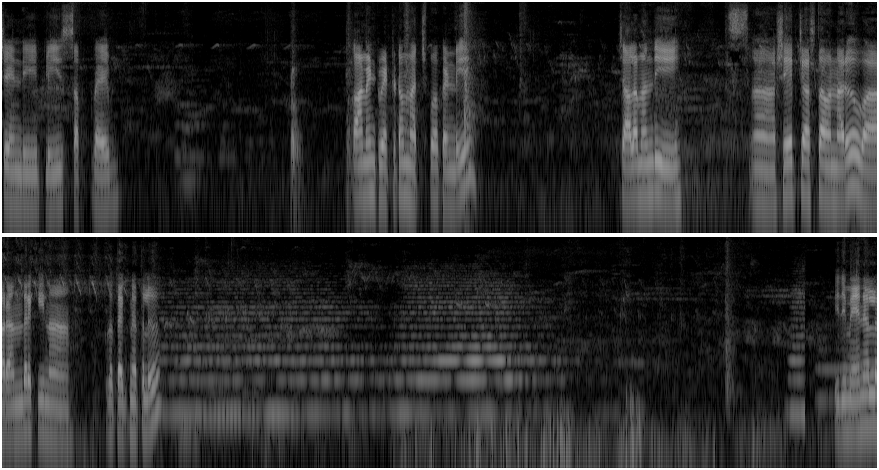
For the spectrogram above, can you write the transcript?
చేయండి ప్లీజ్ సబ్స్క్రైబ్. కామెంట్ పెట్టడం మర్చిపోకండి. చాలామంది షేర్ చేస్తూ ఉన్నారు. వారందరికీ నా కృతజ్ఞతలు. ఇది మే నెలలో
